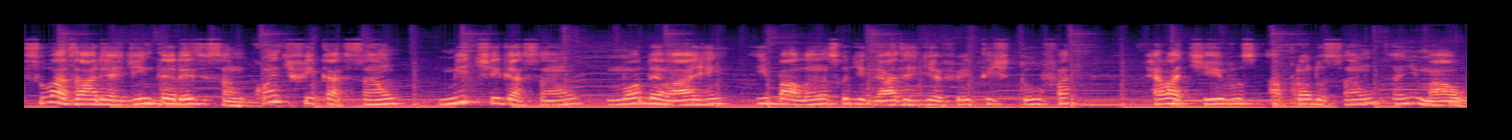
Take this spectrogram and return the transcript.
Suas áreas de interesse são quantificação, mitigação, modelagem e balanço de gases de efeito estufa relativos à produção animal,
